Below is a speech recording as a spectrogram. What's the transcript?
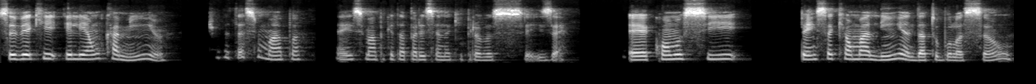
Você vê que ele é um caminho. Deixa eu ver até se o mapa. É esse mapa que tá aparecendo aqui pra vocês. É. É como se. Pensa que é uma linha da tubulação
